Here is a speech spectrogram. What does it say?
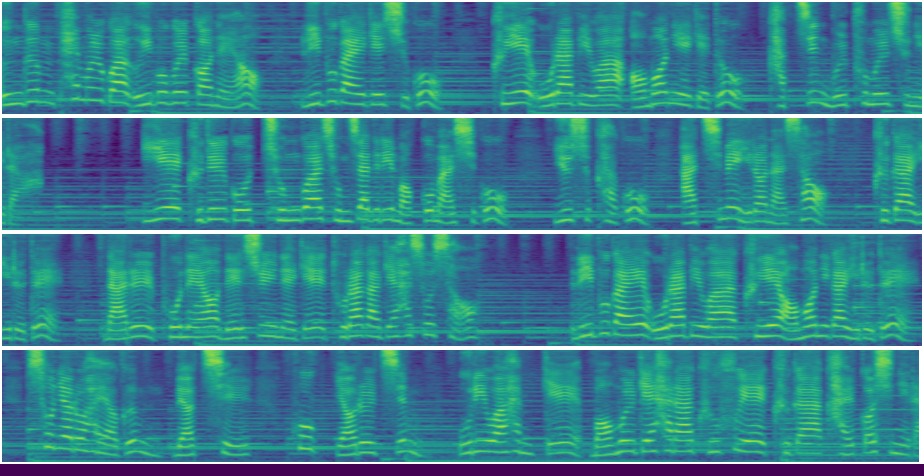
은금 패물과 의복을 꺼내어 리브가에게 주고 그의 오라비와 어머니에게도 값진 물품을 주니라. 이에 그들 곧 종과 종자들이 먹고 마시고 유숙하고 아침에 일어나서 그가 이르되 나를 보내어 내 주인에게 돌아가게 하소서. 리브가의 오라비와 그의 어머니가 이르되 소녀로 하여금 며칠 혹 열흘쯤 우리와 함께 머물게 하라 그 후에 그가 갈 것이니라.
